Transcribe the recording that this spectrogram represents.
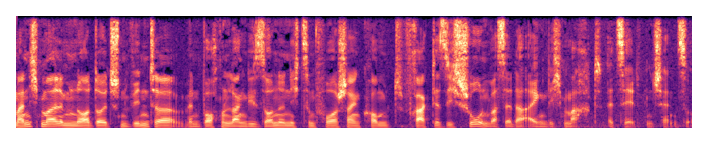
Manchmal im norddeutschen Winter, wenn wochenlang die Sonne nicht zum Vorschein kommt, fragt er sich schon, was er da eigentlich macht, erzählt Vincenzo.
